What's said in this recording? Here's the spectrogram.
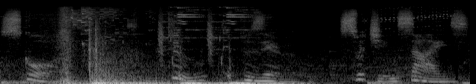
Score. Two to zero. Switching sides.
